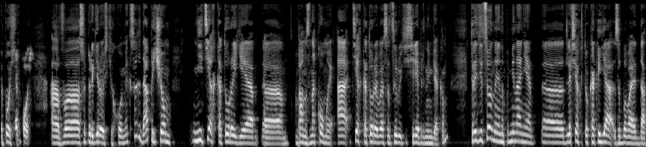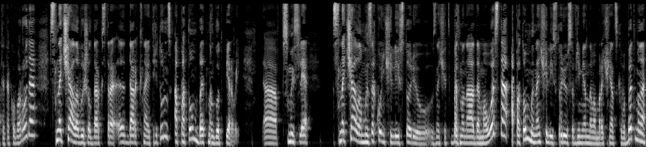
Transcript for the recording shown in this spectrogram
эпохи, эпохи. Uh, в супергеройских комиксах, да, причем не тех, которые э, вам знакомы, а тех, которые вы ассоциируете с Серебряным веком. Традиционное напоминание э, для всех, кто, как и я, забывает даты такого рода. Сначала вышел Dark, Stri- Dark Knight Returns, а потом Бэтмен год первый. Э, в смысле, сначала мы закончили историю, значит, Бэтмена Адама Уэста, а потом мы начали историю современного мрачняцкого Бэтмена,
